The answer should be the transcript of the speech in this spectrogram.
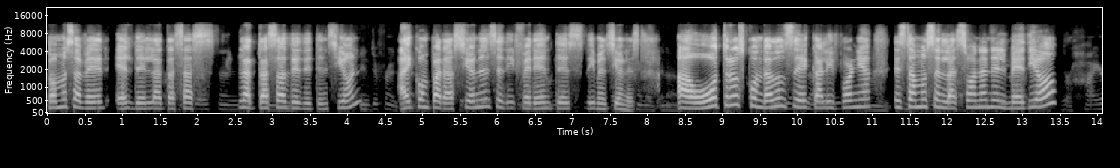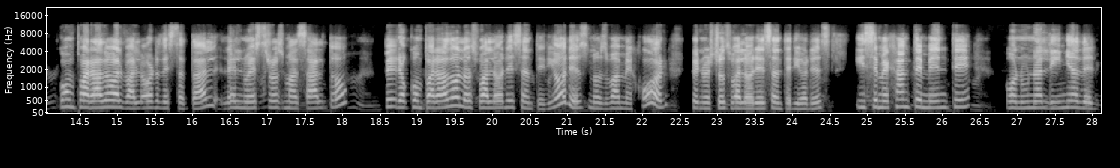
Vamos a ver el de la tasa, la tasa de detención. Hay comparaciones de diferentes dimensiones. A otros condados de California, estamos en la zona en el medio. Comparado al valor estatal, el nuestro es más alto pero comparado a los valores anteriores nos va mejor que nuestros valores anteriores y semejantemente con una línea de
